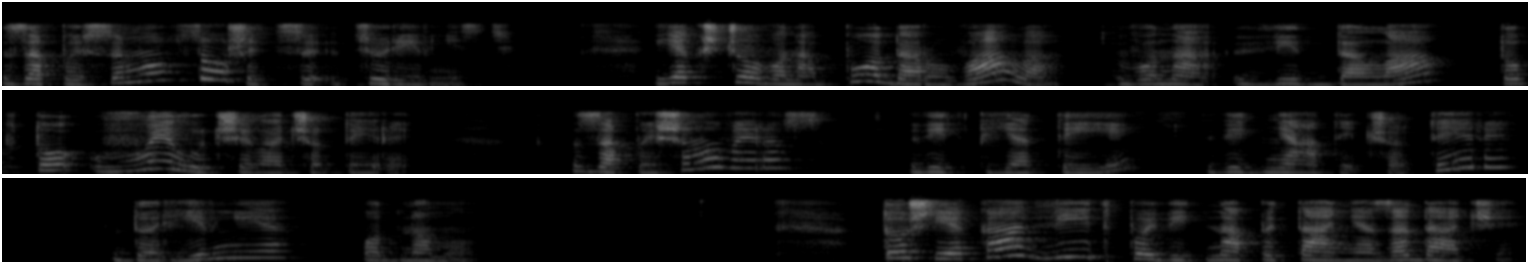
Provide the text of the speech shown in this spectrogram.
Записуємо в зошит цю рівність. Якщо вона подарувала, вона віддала, тобто вилучила 4. Запишемо вираз. Від 5 відняти 4 дорівнює 1. Тож, яка відповідь на питання задачі?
